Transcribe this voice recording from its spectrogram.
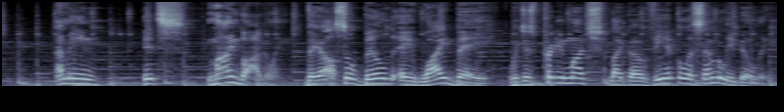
I mean, it's mind boggling. They also build a wide bay, which is pretty much like a vehicle assembly building.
